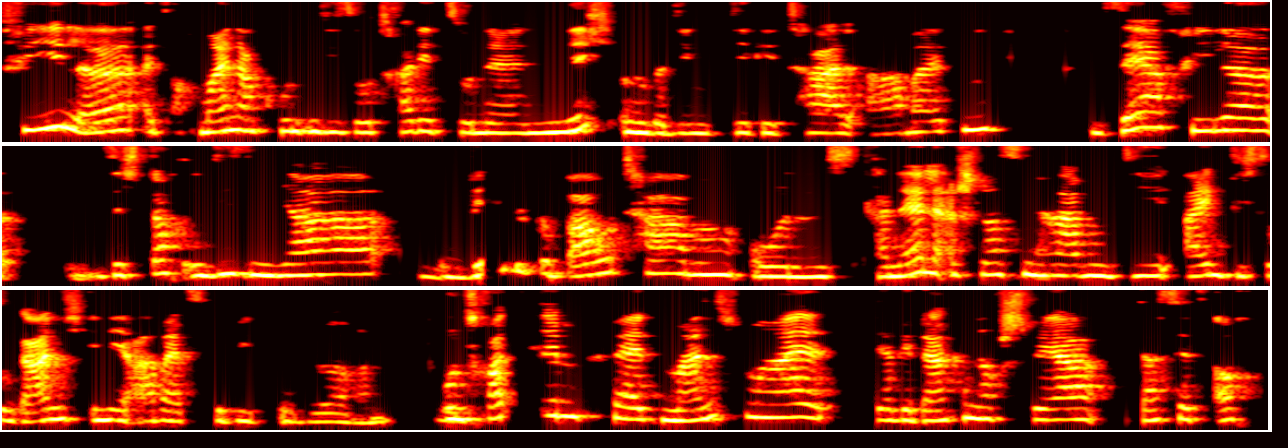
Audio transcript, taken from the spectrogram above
viele, als auch meiner Kunden, die so traditionell nicht unbedingt digital arbeiten, sehr viele sich doch in diesem Jahr Wege gebaut haben und Kanäle erschlossen haben, die eigentlich so gar nicht in ihr Arbeitsgebiet gehören. Und trotzdem fällt manchmal der Gedanke noch schwer, das jetzt auch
